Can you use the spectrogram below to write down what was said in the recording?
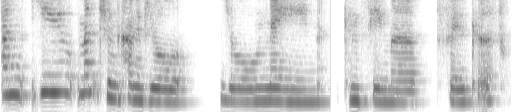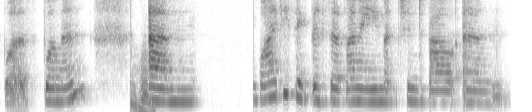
And you mentioned kind of your your main consumer focus was women. Mm-hmm. Um, why do you think this is? I know you mentioned about um,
